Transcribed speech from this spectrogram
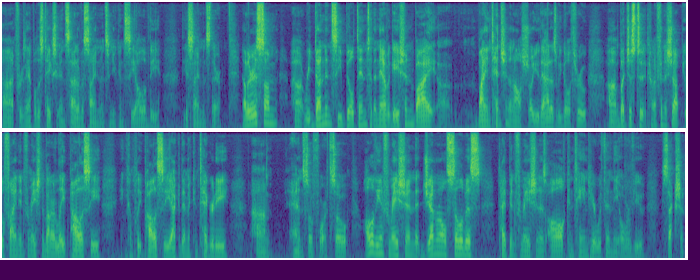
Uh, for example, this takes you inside of assignments and you can see all of the, the assignments there. Now there is some uh, redundancy built into the navigation by uh, by intention and I'll show you that as we go through. Uh, but just to kind of finish up you'll find information about our late policy incomplete policy academic integrity um, and so forth. So all of the information that general syllabus type information is all contained here within the overview section.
